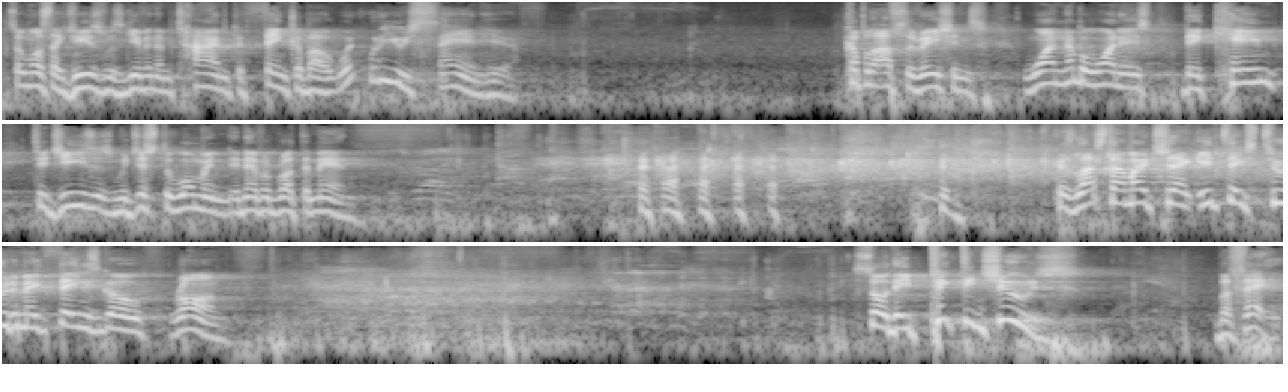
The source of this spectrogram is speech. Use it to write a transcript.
It's almost like Jesus was giving them time to think about what, what are you saying here? A couple of observations. One, number one is they came to Jesus with just the woman, they never brought the man. Because last time I checked, it takes two to make things go wrong. So they picked and choose buffet.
